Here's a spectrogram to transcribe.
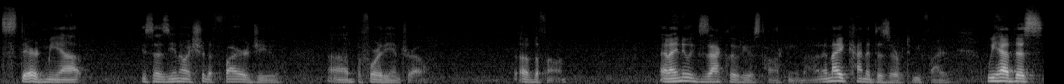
stared me up. He says, you know, I should have fired you uh, before the intro of the phone. And I knew exactly what he was talking about. And I kind of deserved to be fired. We had this,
